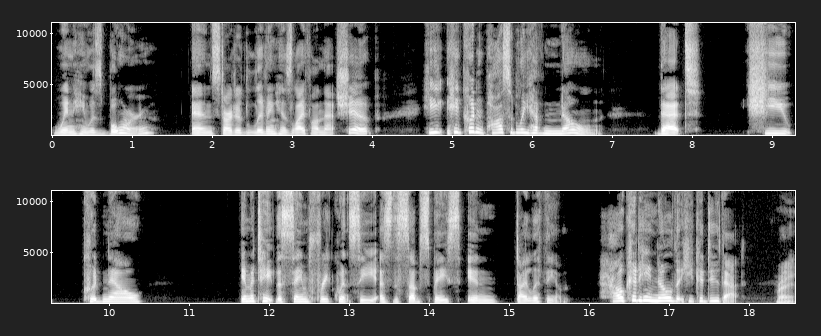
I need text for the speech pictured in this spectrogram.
when he was born and started living his life on that ship he he couldn't possibly have known that he could now imitate the same frequency as the subspace in dilithium. How could he know that he could do that? Right.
